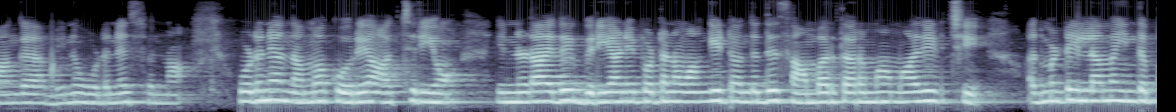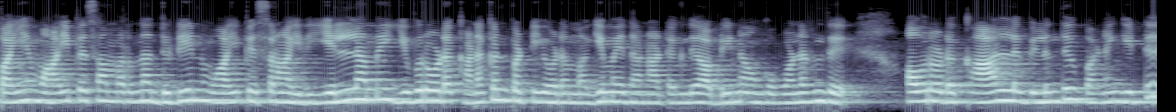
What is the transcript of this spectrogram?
வாங்க அப்படின்னு உடனே சொன்னான். உடனே அந்த அம்மாவுக்கு ஒரே ஆச்சரியம். என்னடா இது பிரியாணி பொட்டணம் வாங்கிட்டு வந்தது சாம்பார் தரமாக மாறிடுச்சு. அது மட்டும் இல்லாமல் இந்த பையன் வாய் பேசாமல் இருந்தால் திடீர்னு வாய் பேசுகிறான் இது எல்லாமே இவரோட கணக்கன்பட்டியோட மகிமை தானாட்டங்குது அப்படின்னு அவங்க உணர்ந்து அவரோட காலில் விழுந்து வணங்கிட்டு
